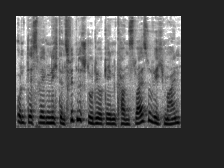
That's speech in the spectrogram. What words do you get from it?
und deswegen nicht ins Fitnessstudio gehen kannst. Weißt du, wie ich meine?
